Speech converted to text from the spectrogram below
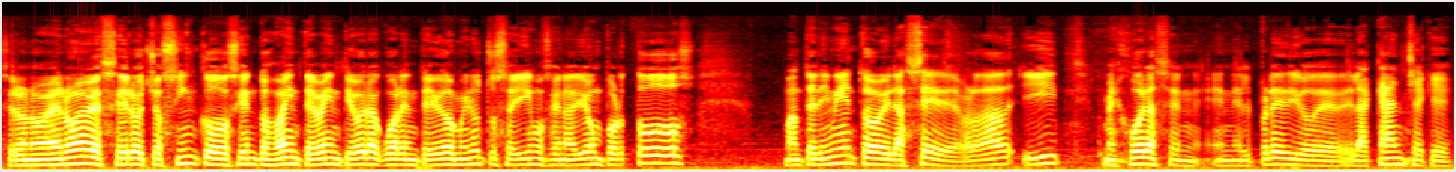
099-085-220, 20 horas 42 minutos. Seguimos en avión por todos. Mantenimiento de la sede, ¿verdad? Y mejoras en, el predio de, la cancha que,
